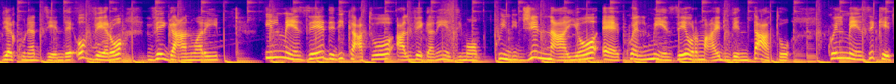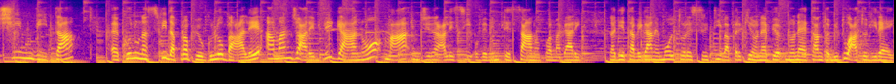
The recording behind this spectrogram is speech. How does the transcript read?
di alcune aziende, ovvero Veganuary il mese dedicato al veganesimo. Quindi gennaio è quel mese ormai diventato quel mese che ci invita eh, con una sfida proprio globale a mangiare vegano, ma in generale sì, ovviamente sano, poi magari la dieta vegana è molto restrittiva per chi non è, più, non è tanto abituato, direi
